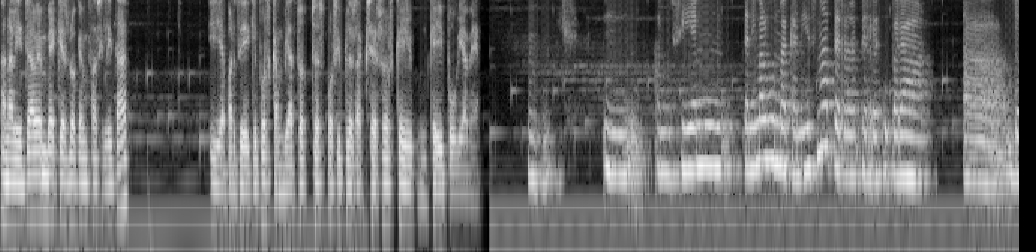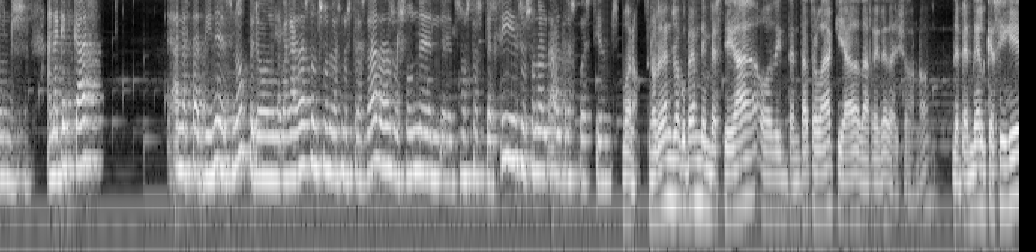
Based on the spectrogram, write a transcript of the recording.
analitzar ben bé què és el que hem facilitat i a partir d'aquí doncs, canviar tots els possibles accessos que hi, que hi pugui haver. Uh -huh. Mm, si hem, tenim algun mecanisme per, per recuperar, eh, doncs, en aquest cas, han estat diners, no? però a vegades doncs, són les nostres dades o són el, els nostres perfils o són altres qüestions. Bueno, nosaltres ens ocupem d'investigar o d'intentar trobar qui hi ha darrere d'això. No? Depèn del que sigui,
